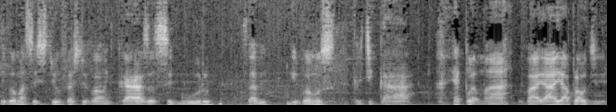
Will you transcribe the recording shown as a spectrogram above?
e vamos assistir o festival em casa, seguro, sabe? E vamos criticar, reclamar, vaiar e aplaudir.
